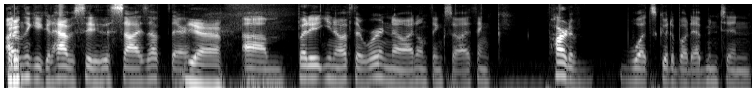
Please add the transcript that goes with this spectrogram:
But I don't it- think you could have a city this size up there. Yeah, Um, but it, you know, if there were no, I don't think so. I think part of what's good about Edmonton,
